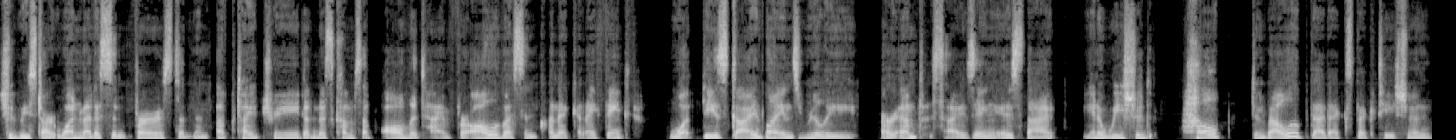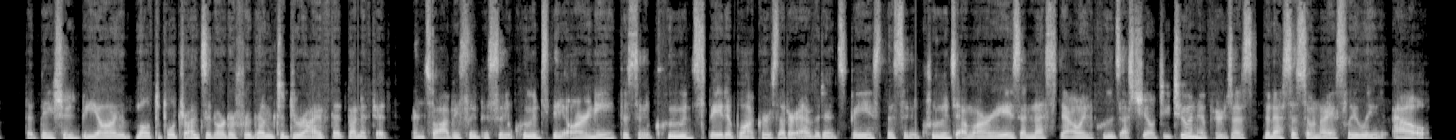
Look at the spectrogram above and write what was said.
Should we start one medicine first and then up titrate? And this comes up all the time for all of us in clinic. And I think what these guidelines really are emphasizing is that, you know, we should help develop that expectation that they should be on multiple drugs in order for them to derive that benefit. And so obviously this includes the ARNI, this includes beta blockers that are evidence-based, this includes MRAs, and this now includes SGLT2 inhibitors as Vanessa so nicely laid out.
